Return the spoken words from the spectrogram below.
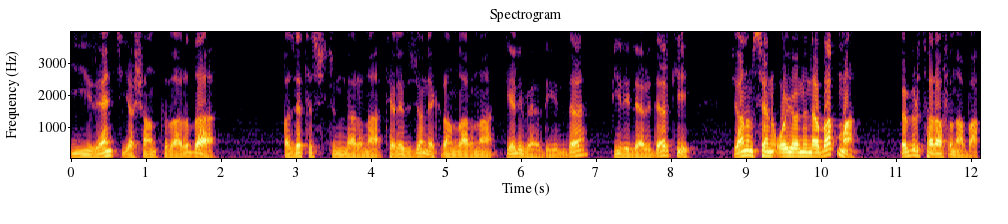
iğrenç yaşantıları da gazete sütunlarına, televizyon ekranlarına geliverdiğinde birileri der ki canım sen o yönüne bakma öbür tarafına bak.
